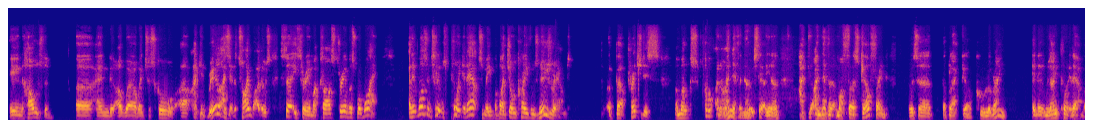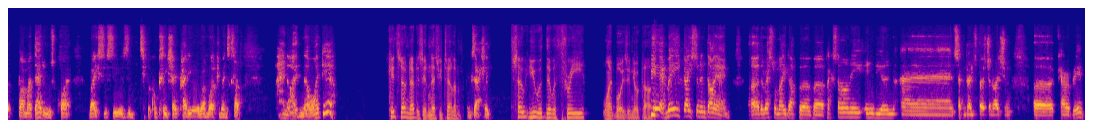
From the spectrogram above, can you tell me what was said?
in Harlesden, uh, and uh, where I went to school. Uh, I didn't realise at the time, but there was 33 in my class. Three of us were white, and it wasn't until it was pointed out to me by John Craven's newsround about prejudice amongst. Oh, and I never noticed it. You know, I, I never. My first girlfriend was a, a black girl called Lorraine, and it was only pointed out by my dad, who was quite racist. He was a typical cliche paddy who run working men's club, and I had no idea. Kids don't notice it unless you tell them. Exactly. So you were there were three white boys in your class. Yeah, me, Jason, and Diane. Uh, the rest were made up of uh, Pakistani, Indian, and second generation, first generation uh, Caribbean.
